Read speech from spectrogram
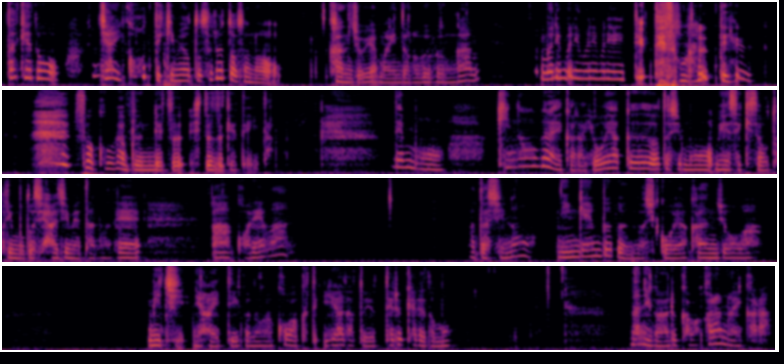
だけどじゃあ行こうって決めようとするとその感情やマインドの部分が「無理無理無理無理」って言って止まるっていう。そこが分裂し続けていた。でも昨日ぐらいからようやく私も明晰さを取り戻し始めたのでああこれは私の人間部分の思考や感情は未知に入っていくのが怖くて嫌だと言ってるけれども何があるかわからないから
